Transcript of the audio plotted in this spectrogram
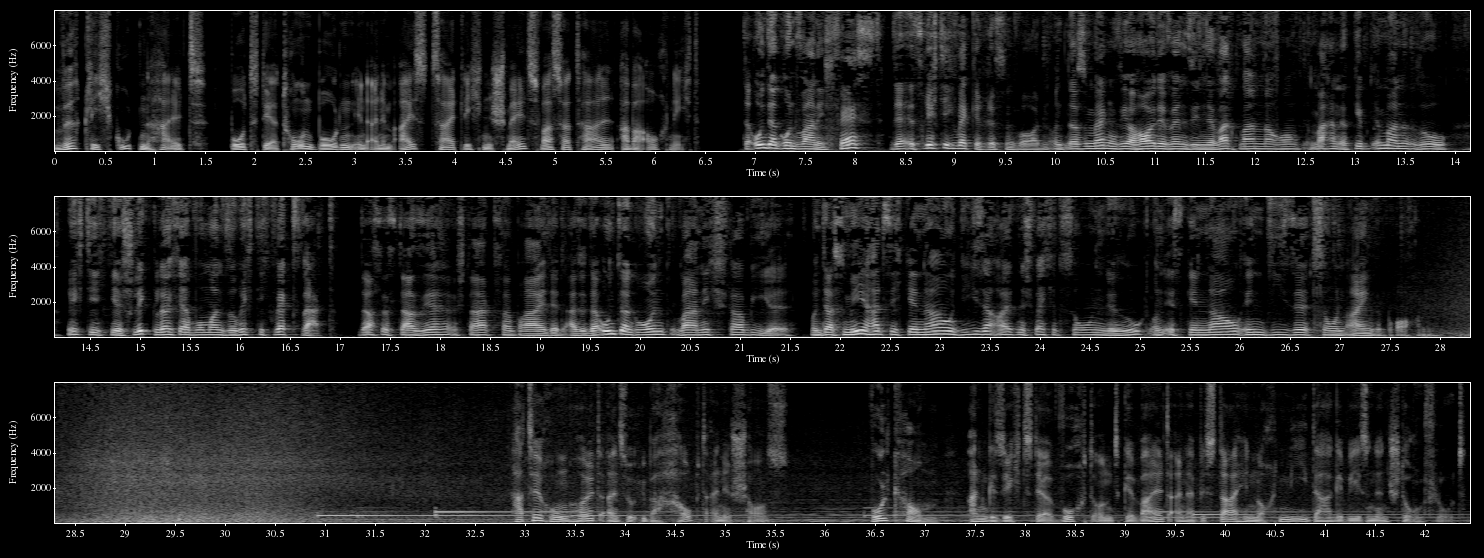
wirklich guten Halt bot der Tonboden in einem eiszeitlichen Schmelzwassertal aber auch nicht. Der Untergrund war nicht fest, der ist richtig weggerissen worden. Und das merken wir heute, wenn Sie eine Wattwanderung machen. Es gibt immer so richtig Schlicklöcher, wo man so richtig wegsackt. Das ist da sehr stark verbreitet. Also der Untergrund war nicht stabil. Und das Meer hat sich genau diese alten Schwächezonen gesucht und ist genau in diese Zonen eingebrochen. Hatte Rungholt also überhaupt eine Chance? Wohl kaum angesichts der Wucht und Gewalt einer bis dahin noch nie dagewesenen Sturmflut.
